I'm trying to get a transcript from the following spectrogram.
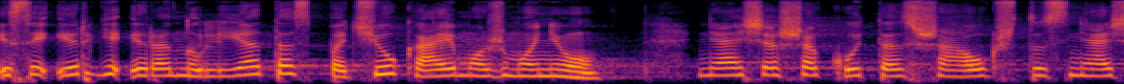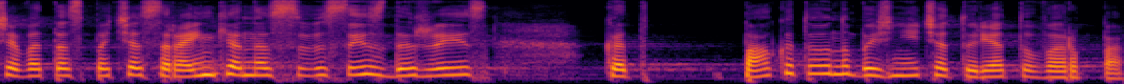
jisai irgi yra nulietas pačių kaimo žmonių. Nešė šakutės, šaukštus, nešė va tas pačias rankenas su visais dažais, kad pakutuvenų bažnyčia turėtų varpą.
